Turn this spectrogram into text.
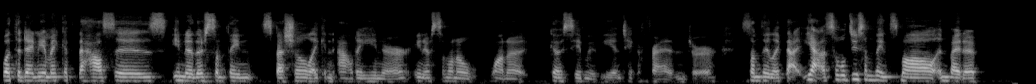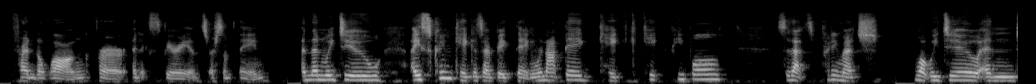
what the dynamic of the house is. You know, there's something special like an outing, or you know, someone will want to go see a movie and take a friend or something like that. Yeah, so we'll do something small, invite a friend along for an experience or something and then we do ice cream cake is our big thing. We're not big cake cake people, so that's pretty much what we do. And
